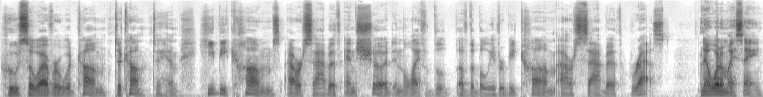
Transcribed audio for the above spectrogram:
whosoever would come to come to him. He becomes our Sabbath and should, in the life of the, of the believer, become our Sabbath rest. Now, what am I saying?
